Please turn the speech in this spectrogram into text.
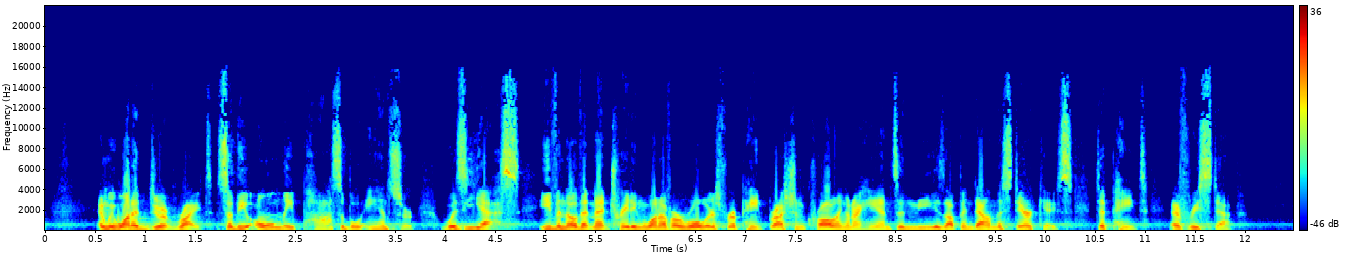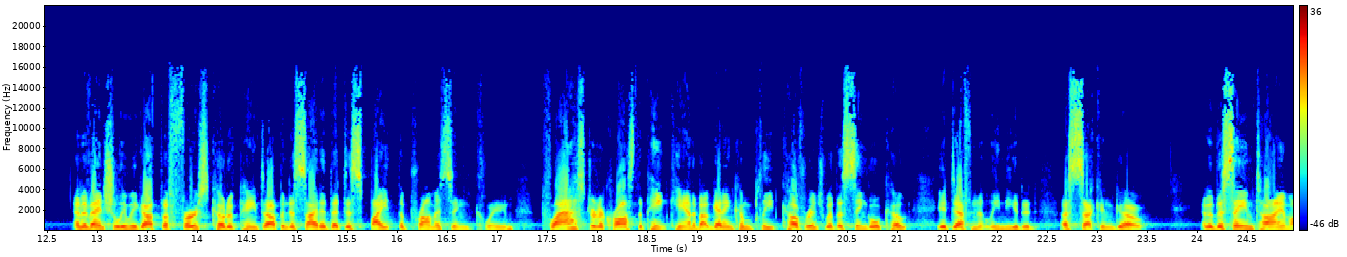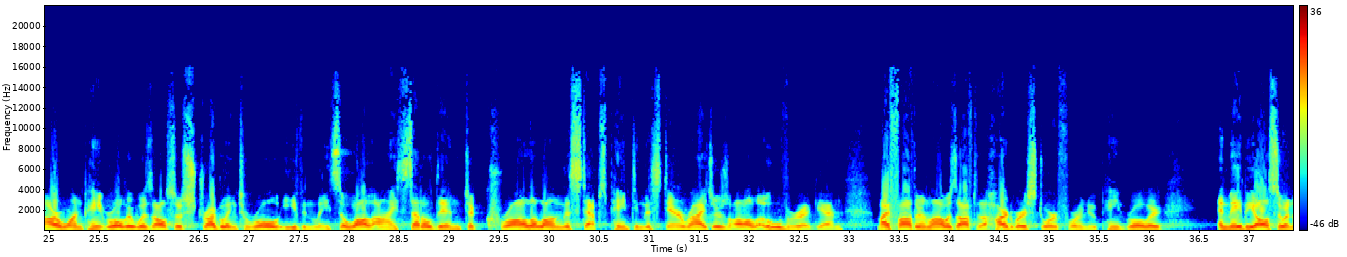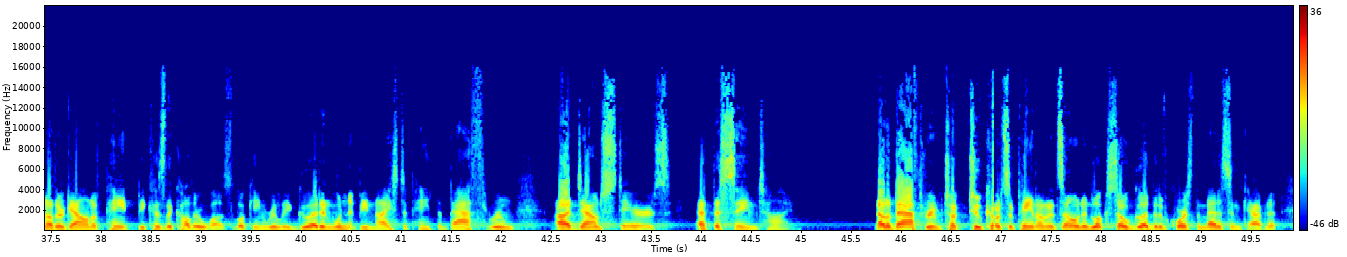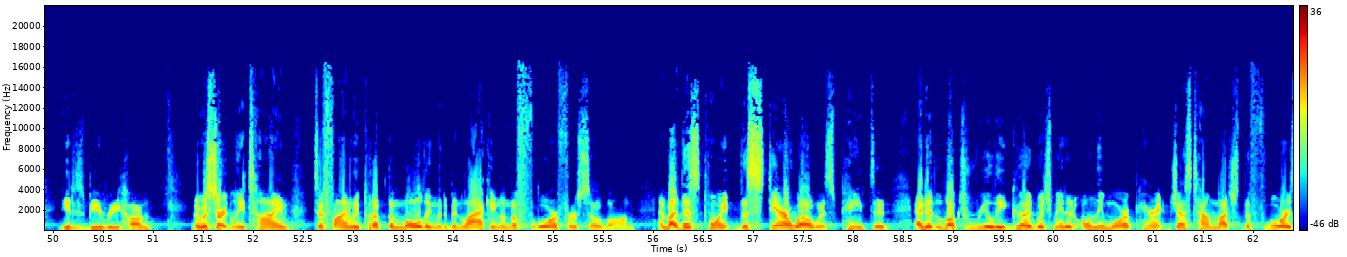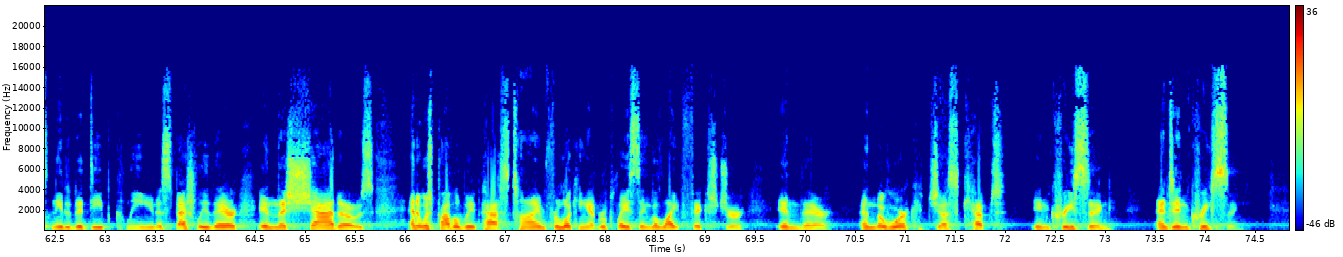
And we wanted to do it right. So the only possible answer was yes, even though that meant trading one of our rollers for a paintbrush and crawling on our hands and knees up and down the staircase to paint every step. And eventually we got the first coat of paint up and decided that despite the promising claim plastered across the paint can about getting complete coverage with a single coat, it definitely needed a second go. And at the same time, our one paint roller was also struggling to roll evenly, so while I settled in to crawl along the steps painting the stair risers all over again, my father in law was off to the hardware store for a new paint roller and maybe also another gallon of paint because the color was looking really good. And wouldn't it be nice to paint the bathroom uh, downstairs at the same time? Now, the bathroom took two coats of paint on its own and looked so good that, of course, the medicine cabinet needed to be rehung. And it was certainly time to finally put up the molding that had been lacking on the floor for so long. And by this point, the stairwell was painted, and it looked really good, which made it only more apparent just how much the floors needed a deep clean, especially there in the shadows. And it was probably past time for looking at replacing the light fixture in there. And the work just kept increasing and increasing.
